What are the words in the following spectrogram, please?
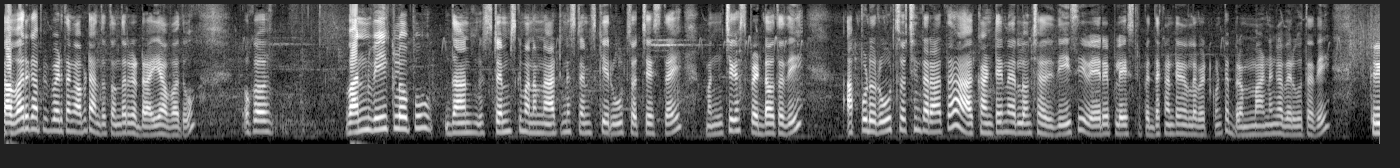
కవర్ కప్పి పెడతాం కాబట్టి అంత తొందరగా డ్రై అవ్వదు. ఒక వన్ వీక్ లోపు దాని స్టెమ్స్కి మనం నాటిన స్టెమ్స్కి రూట్స్ వచ్చేస్తాయి. మంచిగా స్ప్రెడ్ అవుతుంది. అప్పుడు రూట్స్ వచ్చిన తర్వాత ఆ కంటైనర్లోంచి అది తీసి వేరే ప్లేస్లో పెద్ద కంటైనర్లో పెట్టుకుంటే బ్రహ్మాండంగా పెరుగుతుంది. త్రీ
